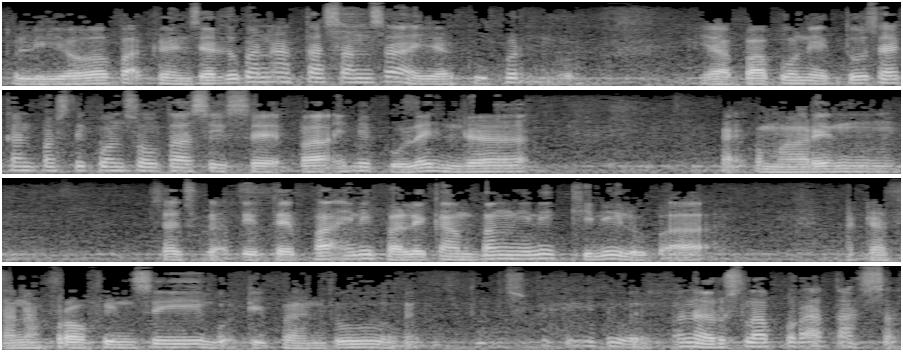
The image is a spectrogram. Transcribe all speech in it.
Beliau Pak Ganjar itu kan atasan saya, gubernur. Ya apa pun itu saya kan pasti konsultasi saya, Pak, ini boleh ndak? Kayak kemarin saya juga titip, Pak, ini balik kambang ini gini loh, Pak. Ada tanah provinsi, mau dibantu. Seperti itu, kan harus lapor atasan.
